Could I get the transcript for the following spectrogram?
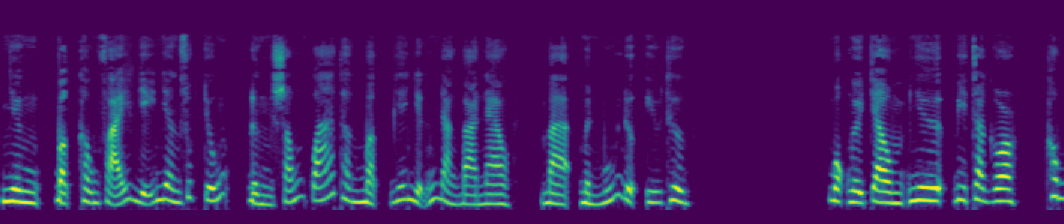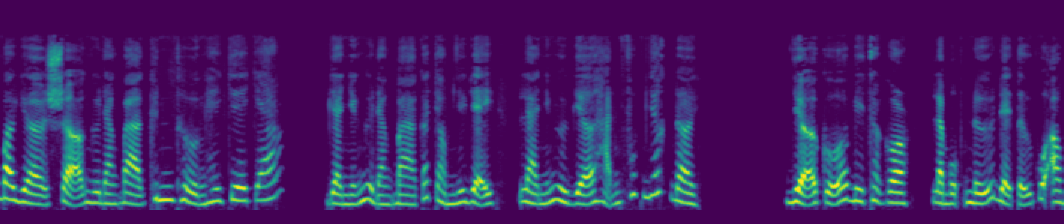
Nhưng bậc không phải dĩ nhân xuất chúng, đừng sống quá thân mật với những đàn bà nào mà mình muốn được yêu thương. Một người chồng như Pythagore không bao giờ sợ người đàn bà khinh thường hay chê chán, và những người đàn bà có chồng như vậy là những người vợ hạnh phúc nhất đời. Vợ của Pythagore là một nữ đệ tử của ông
